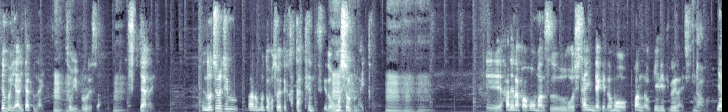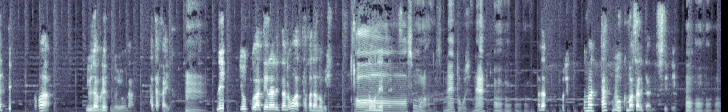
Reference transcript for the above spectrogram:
でもやりたくない。うんそういうプロレスは。うん好きじゃない。後々、あの、武藤もそうやって語ってるんですけど、うん面白くないと。うんうんえー派手なパフォーマンスをしたいんだけども、ファンが受け入れてくれないしう、ん。なるほやってるのは UWF のような戦いと。ど。うん。よく当てられたのは高田信彦。同年代そうなんですね、当時ね。ほんほんほんほん。まあ、タッグも組まされたりしてて、ほんほんほんほん。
